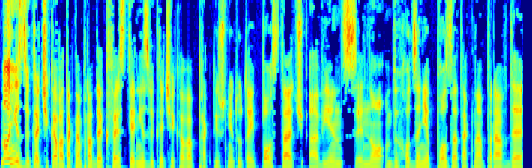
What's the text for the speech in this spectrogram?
No, niezwykle ciekawa tak naprawdę kwestia, niezwykle ciekawa praktycznie tutaj postać, a więc no, wychodzenie poza tak naprawdę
